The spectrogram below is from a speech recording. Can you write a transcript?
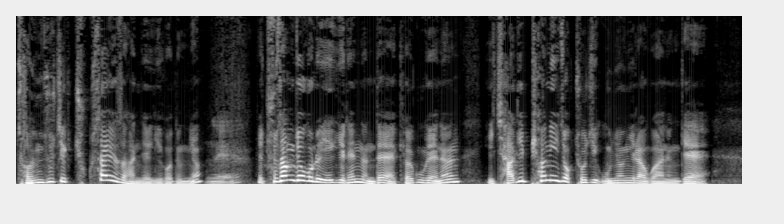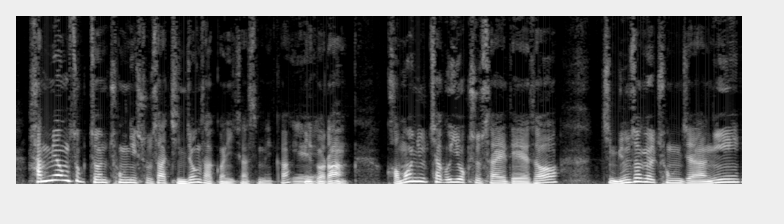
전수직 축사에서 한 얘기거든요. 네. 추상적으로 얘기를 했는데 결국에는 이 자기 편의적 조직 운영이라고 하는 게 한명숙 전 총리 수사 진정 사건 있지 않습니까? 예. 이거랑 검언유착 의혹 수사에 대해서 지금 윤석열 총장이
